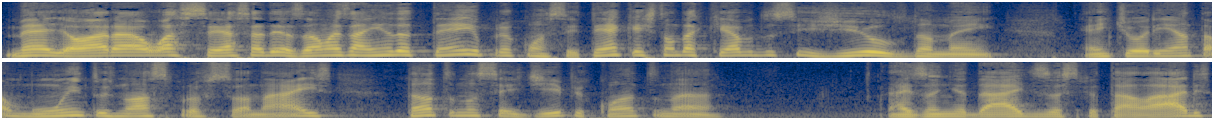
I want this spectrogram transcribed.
melhora o acesso à adesão, mas ainda tem o preconceito. Tem a questão da quebra do sigilo também. A gente orienta muito os nossos profissionais, tanto no CEDIP quanto na, nas unidades hospitalares,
